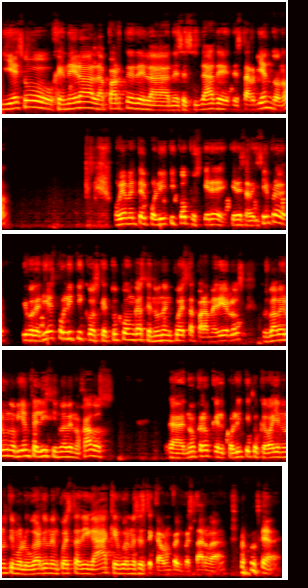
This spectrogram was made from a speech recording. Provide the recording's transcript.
Y eso genera la parte de la necesidad de, estar viendo, ¿no? Obviamente el político pues quiere, quiere saber, y siempre digo, de 10 políticos que tú pongas en una encuesta para medirlos, pues va a haber uno bien feliz y nueve enojados. O sea, no creo que el político que vaya en último lugar de una encuesta diga, ah, qué bueno es este cabrón para encuestar, ¿va? o sea,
